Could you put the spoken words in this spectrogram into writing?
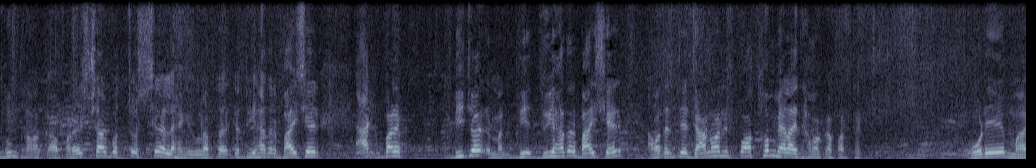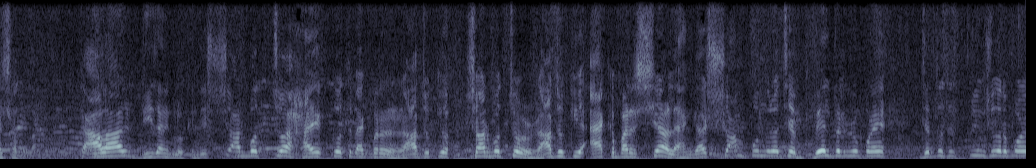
ধুমধামাকা অফারের সর্বোচ্চ সেরা লেহেঙ্গাগুলো আপনাদেরকে দুই হাজার বাইশের একবারে বিজয় মানে দুই হাজার বাইশের আমাদের যে জানুয়ারির প্রথম মেলায় ধামাকা অফার থাকছে। ওরে মার্শাল্লাহ কালার ডিজাইনগুলো কিন্তু সর্বোচ্চ হাই এক্সক্লুসিভ একবারে রাজকীয়, সর্বোচ্চ রাজকীয় একবারে সেরা লেহেঙ্গা। সম্পূর্ণ রয়েছে ভেলভেটের উপরে। যেহেতু স্প্রিং সুদের উপরে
